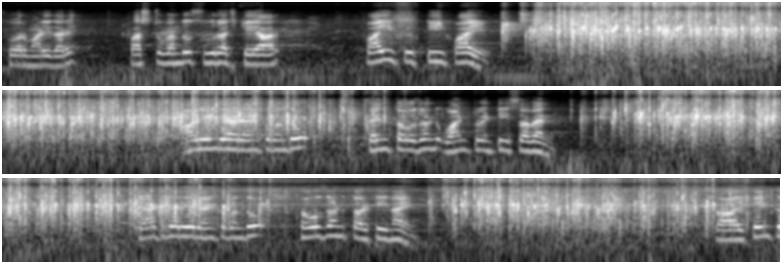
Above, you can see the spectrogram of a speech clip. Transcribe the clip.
ಸ್ಕೋರ್ ಮಾಡಿದ್ದಾರೆ ಫಸ್ಟ್ ಬಂದು Suraj K R five fifty five all India rank ಬಂದು ten thousand one twenty seven category rank ಬಂದು thousand thirty nine so I think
